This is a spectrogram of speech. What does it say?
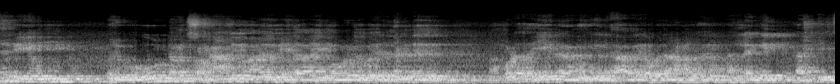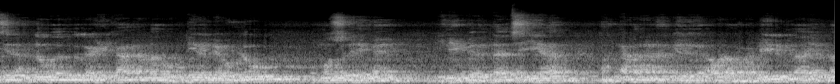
നബിയും ഒരു കൂട്ടം സ്വഹാബിമാരും ഇതാ ഇങ്ങോട്ട് വരുന്നുണ്ട്. നമ്മുടെ കയ്യിലാണെങ്കിൽ ആകെ ഒരാൾക്ക് അല്ലെങ്കിൽ കഷ്ടിച്ച് രണ്ടു പേർക്ക് കഴിക്കാനുള്ള റൊട്ടിയല്ലേ ഉള്ളൂ. മുസ്ലിമെ ഇനി എന്താ ചെയ്യുക തങ്ങളാണെങ്കിൽ അവിടെ പള്ളിയിലുണ്ടായിരുന്ന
